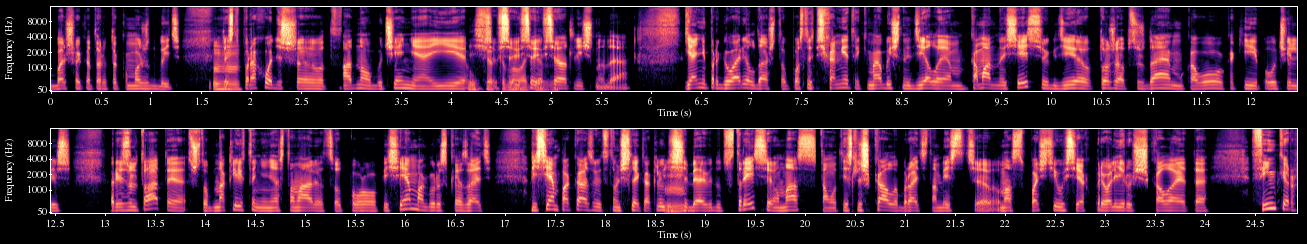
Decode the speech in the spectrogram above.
большой, который только может быть. То есть проходишь э, вот одно обучение, и, И все, ты все, молодец, все, отлично, да. Я не проговорил, да, что после психометрики мы обычно делаем командную сессию, где тоже обсуждаем, у кого какие получились результаты, чтобы на Клифтоне не останавливаться. Вот по PCM могу рассказать. PCM показывает в том числе, как люди Мгм. себя ведут в стрессе. У нас там вот если шкалы брать, там есть э, у нас почти у всех превалирующая шкала это thinker,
